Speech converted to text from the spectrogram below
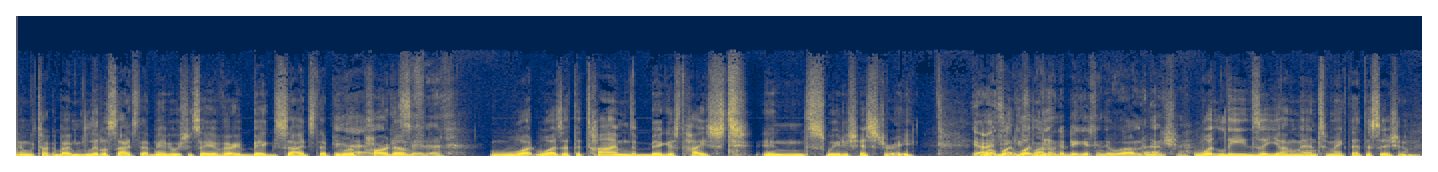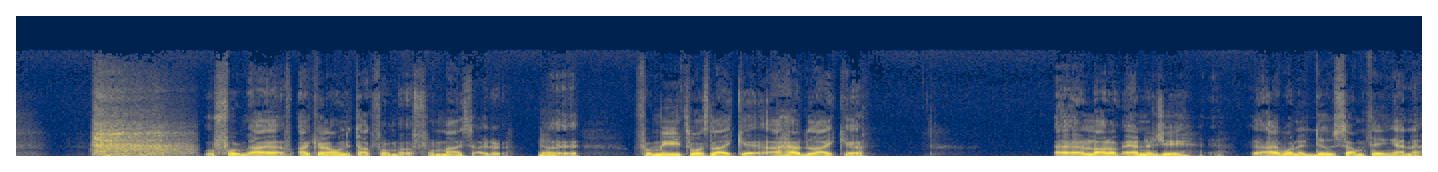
and we talk about little sidestep. Maybe we should say a very big sidestep. You Yeah, were part of what was at the time the biggest heist in Swedish history. Yeah, I think what- it's what one of the biggest in the world, actually. What leads a young man to make that decision? For I, I can only talk from uh, from my side. Uh, for me, it was like uh, I had like uh, a lot of energy. I wanted to do something, and uh,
